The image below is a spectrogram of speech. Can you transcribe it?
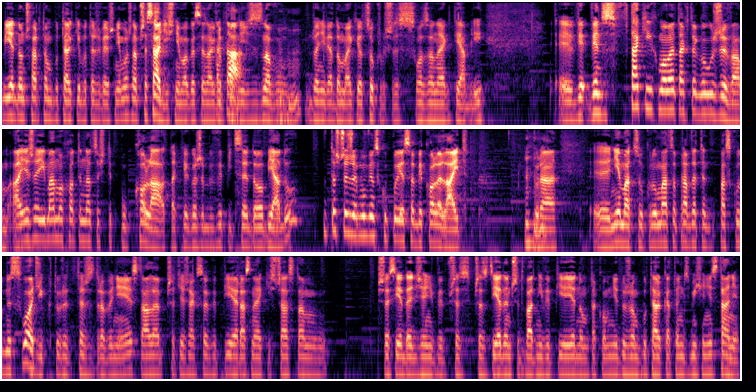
jedną czwartą butelki, bo też wiesz, nie można przesadzić, nie mogę sobie nagle Tak, tak. podnieść znowu do nie wiadomo jakiego cukru, czy to jest słodzone jak diabli. Y, wie- Więc w takich momentach tego używam. A jeżeli mam ochotę na coś typu cola, takiego, żeby wypić sobie do obiadu, no to szczerze mówiąc kupuję sobie kolę light, która y, nie ma cukru, ma co prawda ten paskudny słodzik, który też zdrowy nie jest, ale przecież jak sobie wypije raz na jakiś czas tam przez jeden dzień, przez, przez jeden czy dwa dni wypiję jedną taką niedużą butelkę, to nic mi się nie stanie.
